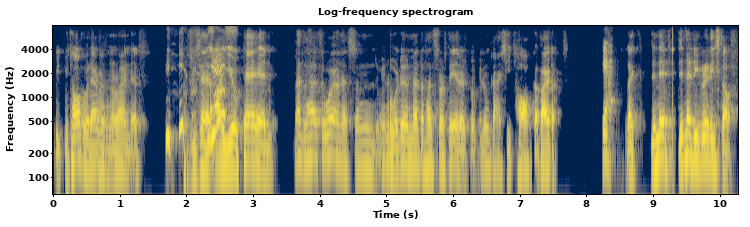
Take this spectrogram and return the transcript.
We, we talk about everything around it. As you said, yes. are you okay? And mental health awareness, and you know, we're doing mental health first aiders, but we don't actually talk about it. Yeah. Like the nit the nitty gritty stuff.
